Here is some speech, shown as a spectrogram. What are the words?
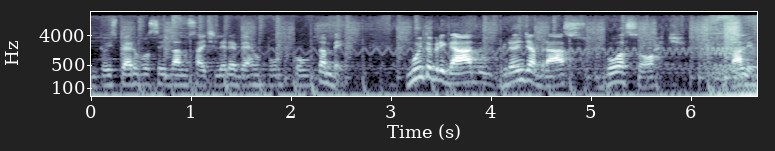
Então espero vocês lá no site lereverbo.com também. Muito obrigado, grande abraço, boa sorte, valeu!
